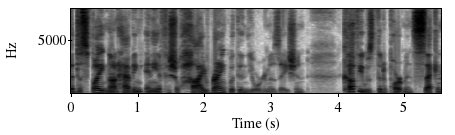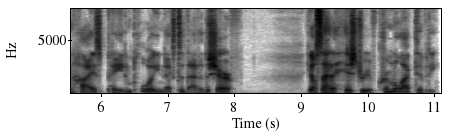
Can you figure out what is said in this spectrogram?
that despite not having any official high rank within the organization, Cuffey was the department's second highest paid employee next to that of the sheriff. He also had a history of criminal activity,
